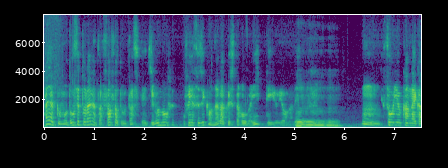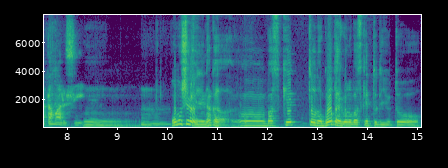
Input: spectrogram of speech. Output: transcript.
早くもうどうせ取られるんだったらさっさと打たせて自分のオフェンス時間を長くした方がいいっていうようなね、うん。そういう考え方もあるし。う、ん。うん、面白いね。なんかうんバスケットの5対5のバスケットでいうと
